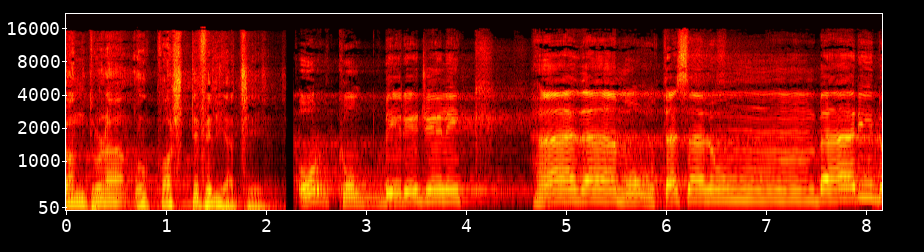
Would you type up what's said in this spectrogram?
যন্ত্রণা ও কষ্টে ফেলিয়াছে اركض برجلك هذا مغتسل بارد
